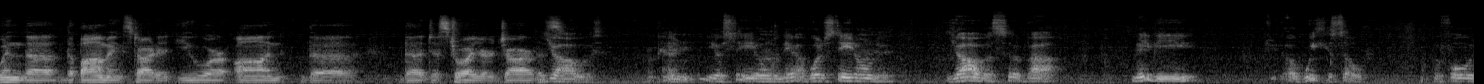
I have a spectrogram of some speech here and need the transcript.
when the the bombing started, you were on the the destroyer Jarvis. Jarvis. Okay. And you stayed on there. Well, stayed on the Jarvis about maybe a week or so before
